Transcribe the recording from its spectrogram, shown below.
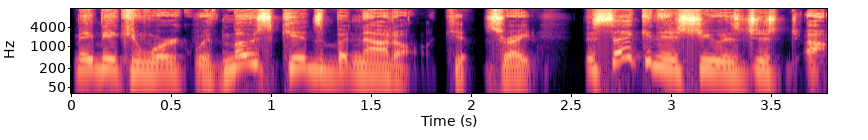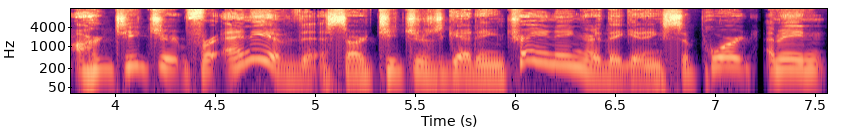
maybe it can work with most kids, but not all kids, right? The second issue is just our teacher, for any of this, are teachers getting training? Are they getting support? I mean,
